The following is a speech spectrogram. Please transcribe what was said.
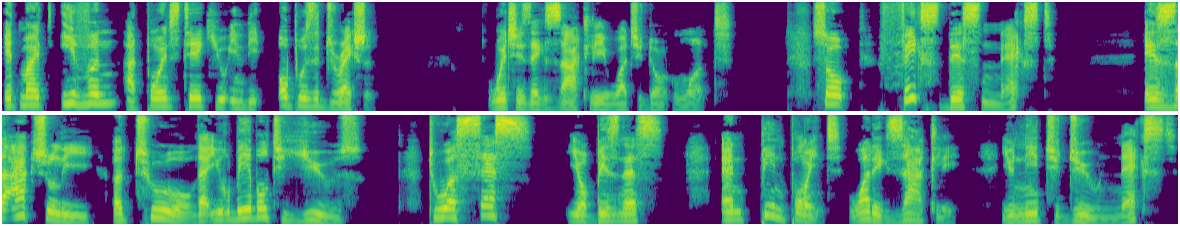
It might even at points take you in the opposite direction, which is exactly what you don't want. So fix this next is actually a tool that you'll be able to use to assess your business and pinpoint what exactly you need to do next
